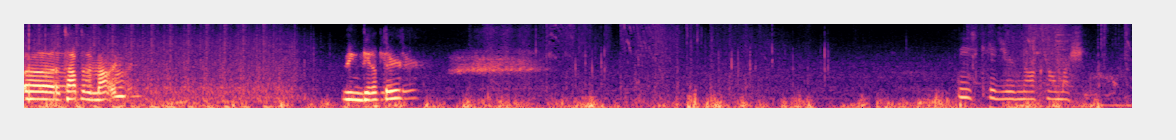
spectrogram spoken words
Uh, top of the mountain? We can get up there? These kids are knocking on my sheep off.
